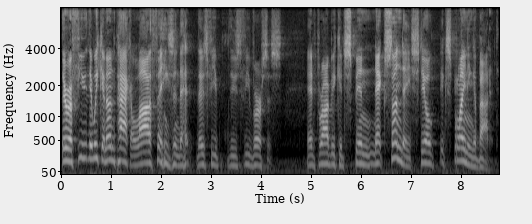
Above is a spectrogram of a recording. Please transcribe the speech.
There are a few that we can unpack a lot of things in that those few those few verses. And probably could spend next Sunday still explaining about it.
